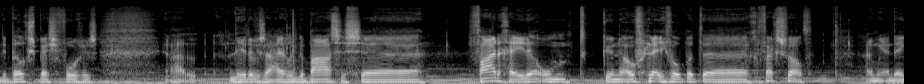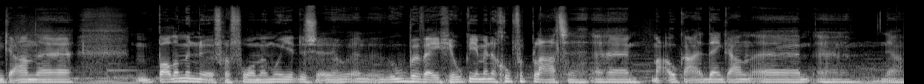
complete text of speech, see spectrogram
de Belgische Special Forces... Ja, leerden we ze eigenlijk de basisvaardigheden om te kunnen overleven op het gevechtsveld dan moet je denken aan uh, bepaalde manoeuvrevormen. Moet je dus, uh, hoe beweeg je? Hoe kun je met een groep verplaatsen? Uh, maar ook aan, denk aan ja,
